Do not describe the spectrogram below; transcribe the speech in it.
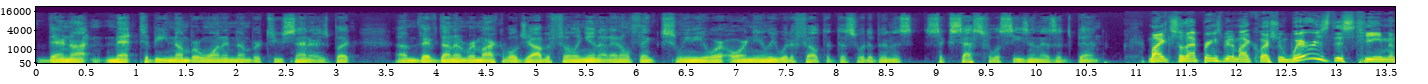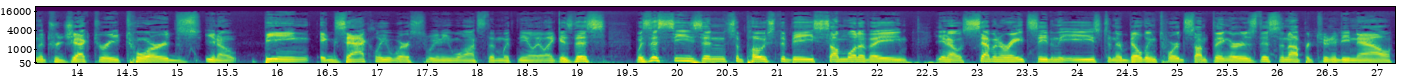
they're not meant to be number one and number two centers, but um, they've done a remarkable job of filling in, and I don't think Sweeney or or Neely would have felt that this would have been as successful a season as it's been. Mike, so that brings me to my question. Where is this team in the trajectory towards, you know, being exactly where Sweeney wants them with Neely? Like, is this was this season supposed to be somewhat of a, you know, seven or eight seed in the East and they're building towards something, or is this an opportunity now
